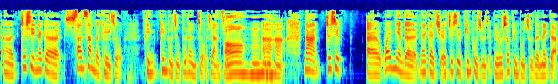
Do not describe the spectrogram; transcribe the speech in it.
呃，就是那个山上的可以做，平平埔族不能做这样子。哦，嗯哈，嗯，那就是呃外面的那个就是平埔族，比如说平埔族的那个，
